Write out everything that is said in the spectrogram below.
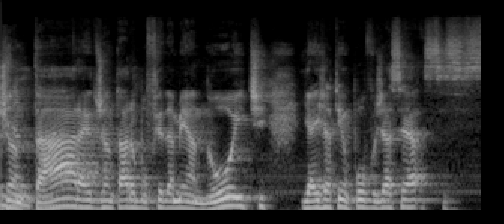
jantar, aí do jantar o buffet da meia-noite, e aí já tem o povo já se- se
